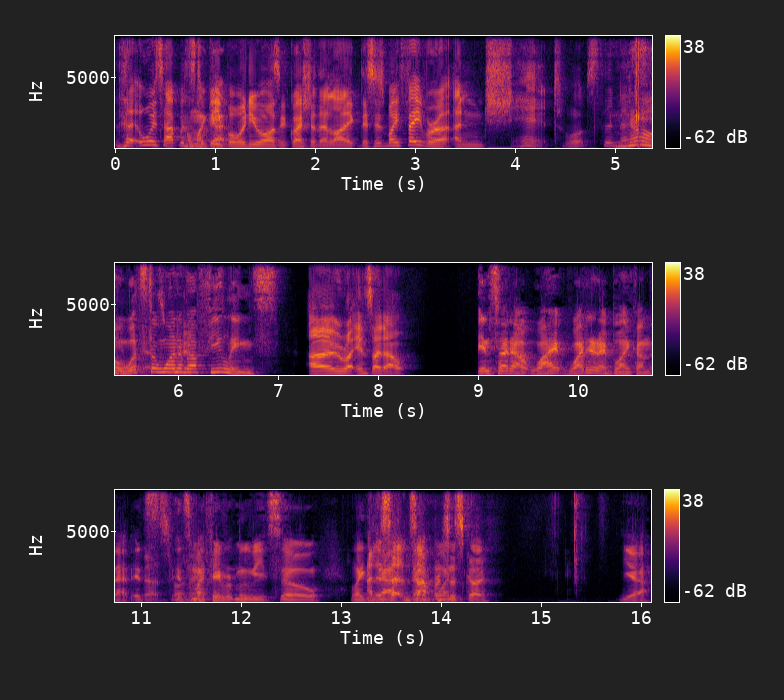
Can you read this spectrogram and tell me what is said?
That always happens Oh to my God. people when you ask a question. They're like, "This is my favorite," and shit, what's the name? No, what's Yeah, the one weird. about feelings? Oh, right, Inside Out, Inside Out. Why? Why did I blank on that? It's it's my favorite movie. So like and that, it's set in San that one- Francisco. yeah,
